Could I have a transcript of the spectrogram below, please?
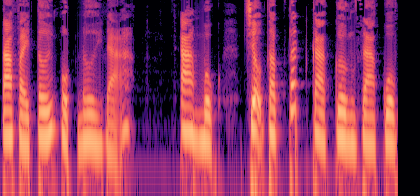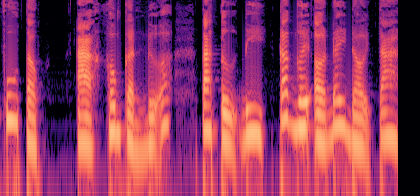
Ta phải tới một nơi đã. A Mục, triệu tập tất cả cường giả của vu tộc. À không cần nữa, ta tự đi, các ngươi ở đây đợi ta.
